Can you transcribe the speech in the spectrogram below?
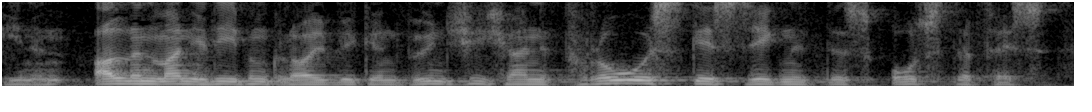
Ihnen allen, meine lieben Gläubigen, wünsche ich ein frohes, gesegnetes Osterfest,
